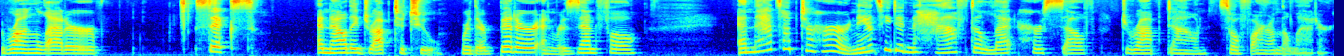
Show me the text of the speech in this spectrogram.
rung ladder six, and now they dropped to two where they're bitter and resentful. And that's up to her. Nancy didn't have to let herself drop down so far on the ladder.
